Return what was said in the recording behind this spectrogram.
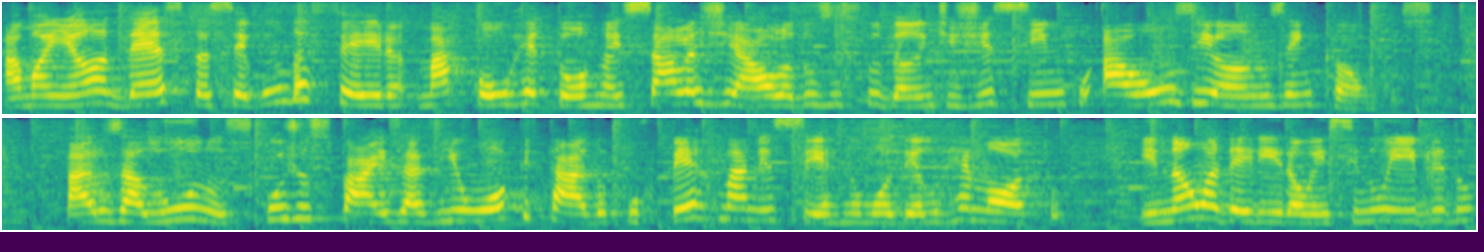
Amanhã desta segunda-feira marcou o retorno às salas de aula dos estudantes de 5 a 11 anos em campus. Para os alunos cujos pais haviam optado por permanecer no modelo remoto e não aderir ao ensino híbrido,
